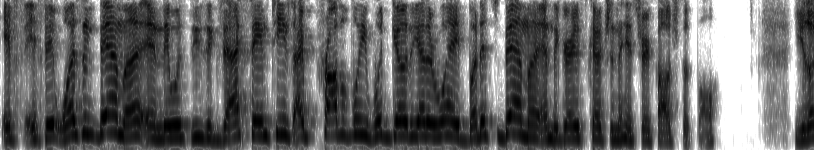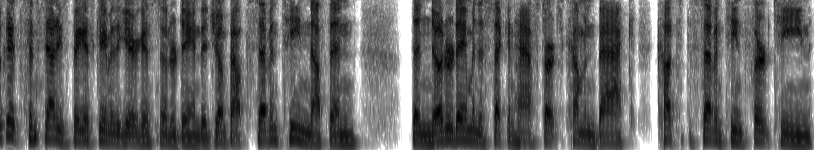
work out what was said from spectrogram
if, if it wasn't Bama and it was these exact same teams, I probably would go the other way, but it's Bama and the greatest coach in the history of college football. You look at Cincinnati's biggest game of the year against Notre Dame. They jump out 17 nothing. Then Notre Dame in the second half starts coming back, cuts to 17 13,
